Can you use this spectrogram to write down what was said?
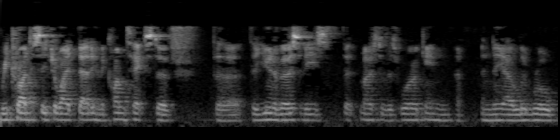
We tried to situate that in the context of the the universities that most of us work in, a neoliberal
